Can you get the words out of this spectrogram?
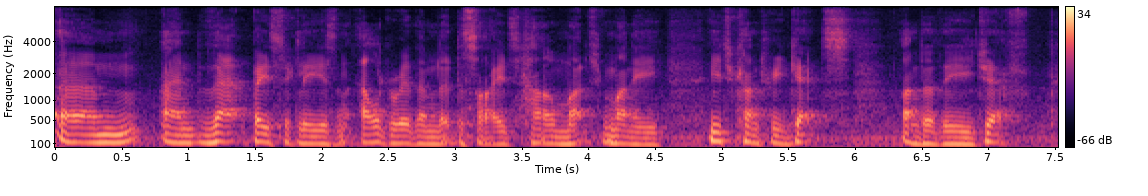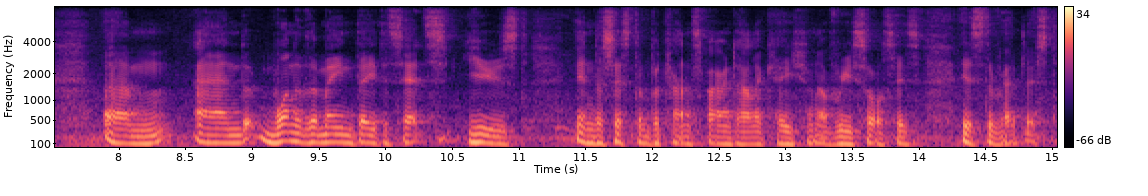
Um, and that basically is an algorithm that decides how much money each country gets under the GEF. Um, and one of the main data sets used in the system for transparent allocation of resources is the red list.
